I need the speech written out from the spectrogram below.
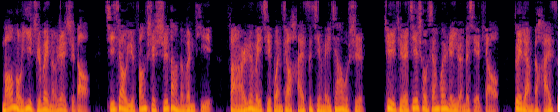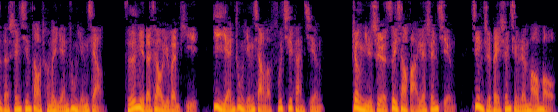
毛某一直未能认识到其教育方式失当的问题，反而认为其管教孩子仅为家务事，拒绝接受相关人员的协调，对两个孩子的身心造成了严重影响。子女的教育问题亦严重影响了夫妻感情。郑女士遂向法院申请禁止被申请人毛某。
